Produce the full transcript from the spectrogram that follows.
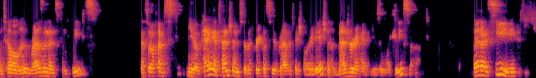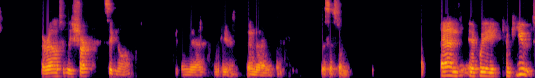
until the resonance completes. And so if I'm, you know, paying attention to the frequency of gravitational radiation and measuring it using like LISA, then I see a relatively sharp signal in the computer, in the, the system. And if we compute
